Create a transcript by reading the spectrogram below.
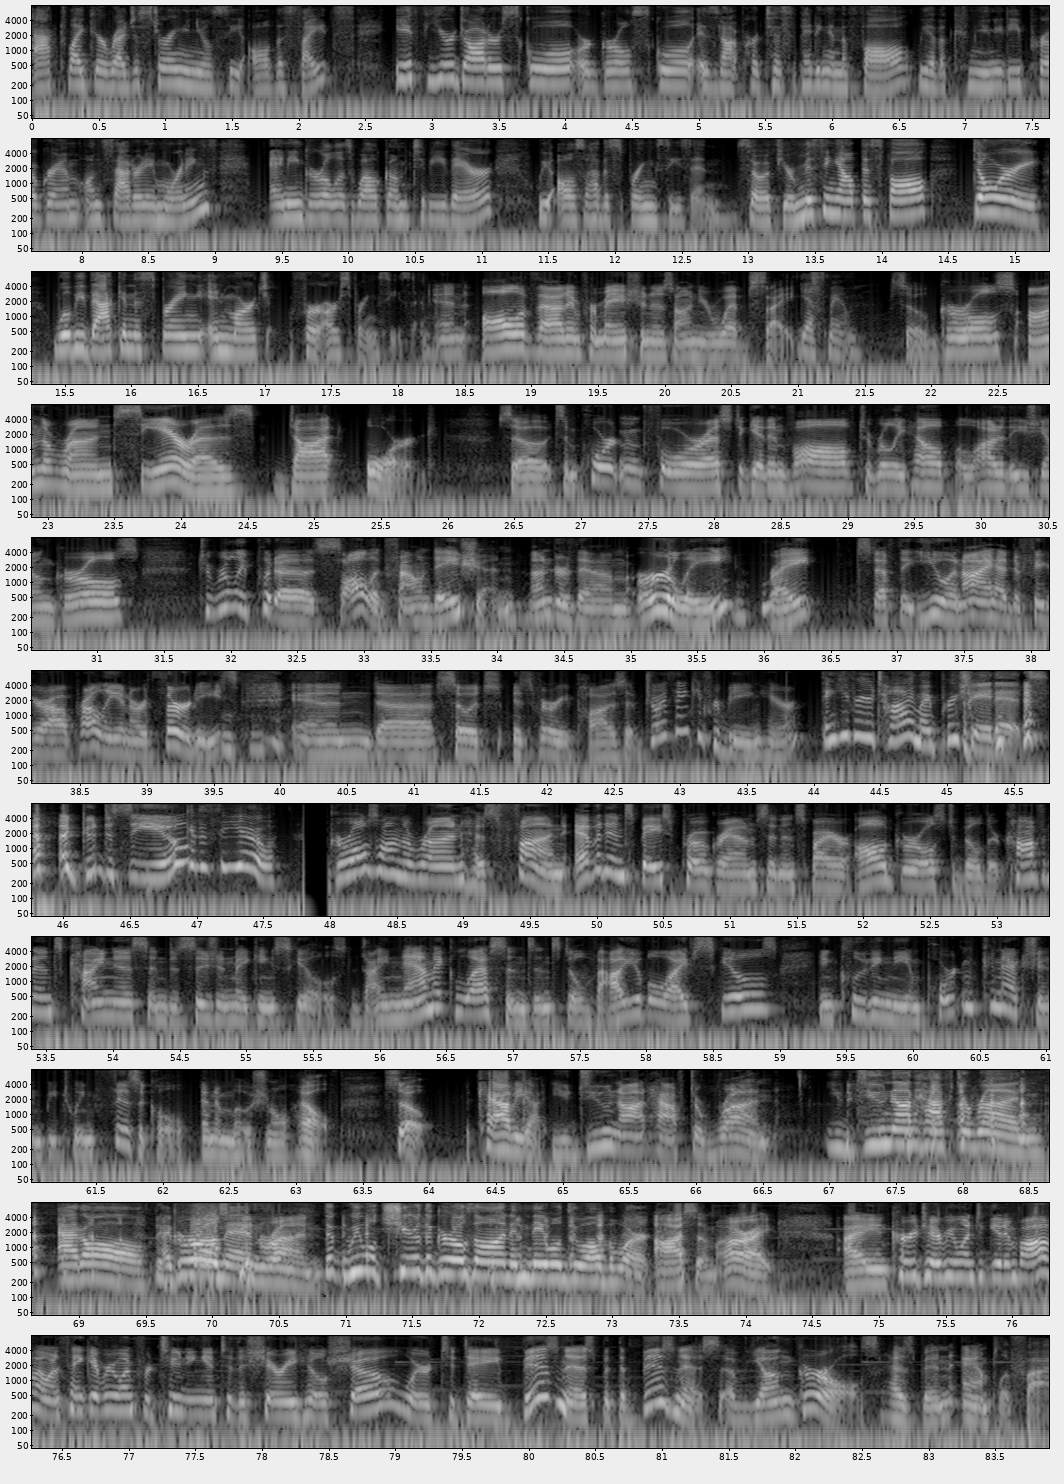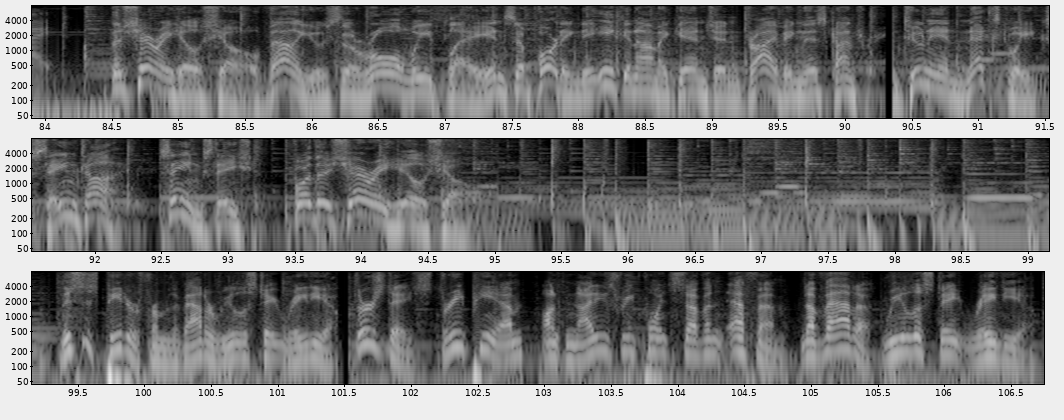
act like you're registering and you'll see all the sites. If your daughter's school or girl's school is not participating in the fall, we have a community program on Saturday mornings. Any girl is welcome to be there. We also have a spring season. So if you're missing out this fall, don't worry. We'll be back in the spring in March for our spring season. and all of that information is on your website. Yes, ma'am. So girls on the run sierras.org. So it's important for us to get involved to really help a lot of these young girls to really put a solid foundation under them early, mm-hmm. right? Stuff that you and I had to figure out probably in our 30s, and uh, so it's it's very positive. Joy, thank you for being here. Thank you for your time. I appreciate it. Good to see you. Good to see you. Girls on the Run has fun, evidence based programs that inspire all girls to build their confidence, kindness, and decision making skills. Dynamic lessons instill valuable life skills, including the important connection between physical and emotional health. So, caveat you do not have to run. You do not have to run at all. The I girls promise. can run. The- we will cheer the girls on and they will do all the work. Awesome. All right. I encourage everyone to get involved. I want to thank everyone for tuning into the Cheri Hill Show, where today business, but the business of young girls, has been amplified. The Cheri Hill Show values the role we play in supporting the economic engine driving this country. Tune in next week, same time, same station, for The Cheri Hill Show. This is Peter from Nevada Real Estate Radio. Thursdays, 3 p.m. on 93.7 FM, Nevada Real Estate Radio.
